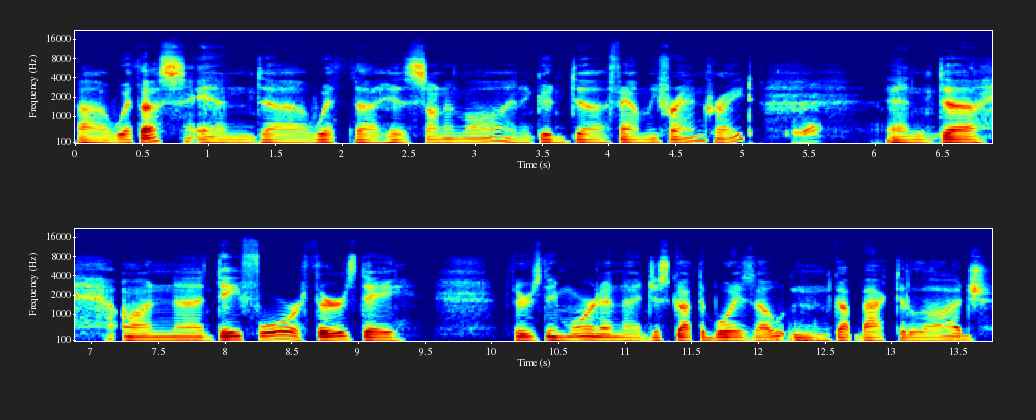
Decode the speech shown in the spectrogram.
uh, with us and uh, with uh, his son in law and a good uh, family friend, right? Correct. And uh, on uh, day four, Thursday, Thursday morning, I just got the boys out and got back to the lodge.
